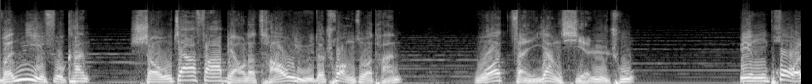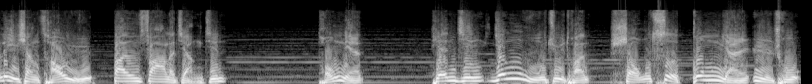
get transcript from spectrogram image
文艺副刊首家发表了曹禺的创作谈《我怎样写日出》，并破例向曹禺颁发了奖金。同年，天津鹦鹉剧团首次公演日出。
